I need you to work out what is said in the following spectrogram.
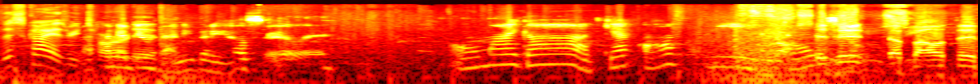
This guy is retarded. Nothing to do with retarded. anybody else, really. Oh my god, get off me. Lost Is it about the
